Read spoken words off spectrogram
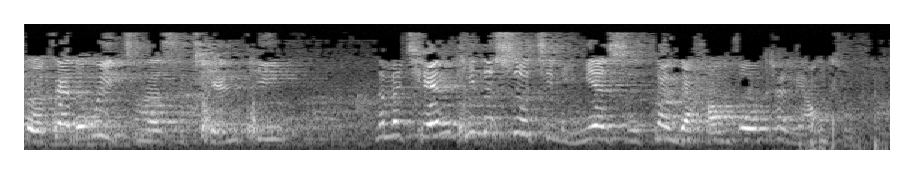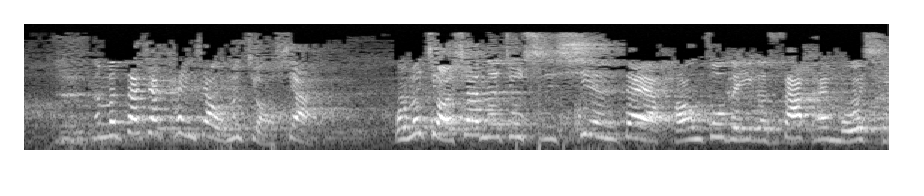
所在的位置呢是前厅，那么前厅的设计理念是站在杭州看良渚。那么大家看一下我们脚下，我们脚下呢就是现代杭州的一个沙盘模型。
